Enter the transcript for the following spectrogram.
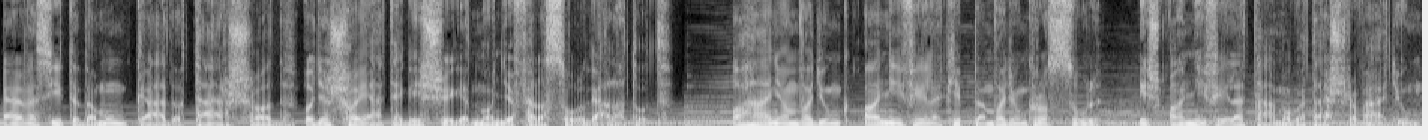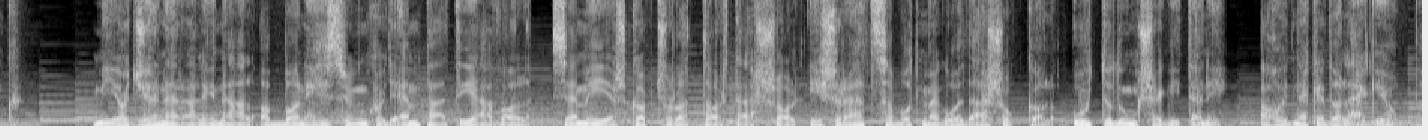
Elveszíted a munkád, a társad, vagy a saját egészséged mondja fel a szolgálatot. Ahányan vagyunk, annyiféleképpen vagyunk rosszul, és annyiféle támogatásra vágyunk. Mi a Generalinál abban hiszünk, hogy empátiával, személyes kapcsolattartással és rátszabott megoldásokkal úgy tudunk segíteni, ahogy neked a legjobb.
